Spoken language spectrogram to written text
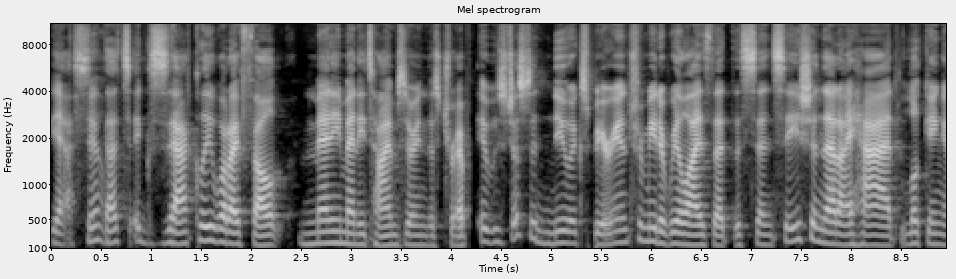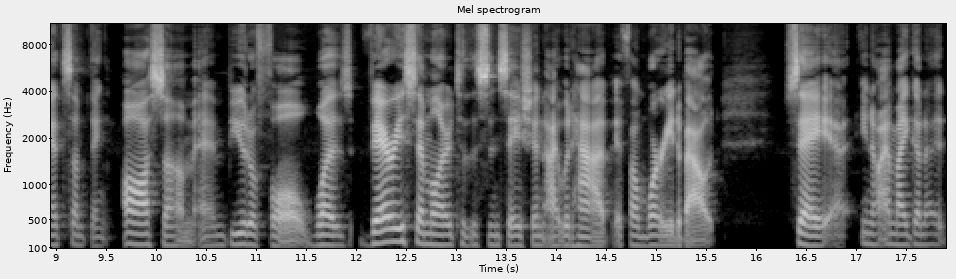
Yes, too. that's exactly what I felt many, many times during this trip. It was just a new experience for me to realize that the sensation that I had looking at something awesome and beautiful was very similar to the sensation I would have if I'm worried about, say, uh, you know, am I going to.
